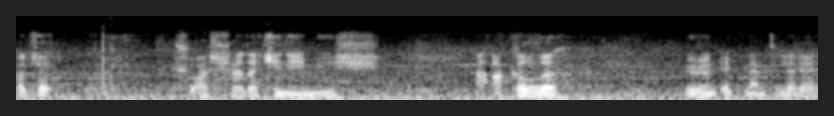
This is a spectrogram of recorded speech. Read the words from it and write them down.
Okey. Şu aşağıdaki neymiş? Ha, akıllı ürün eklentileri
